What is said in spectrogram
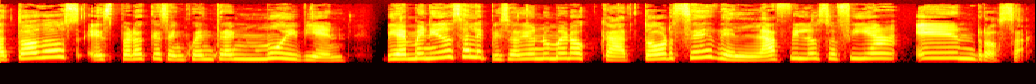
a todos, espero que se encuentren muy bien. Bienvenidos al episodio número 14 de La Filosofía en Rosa.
